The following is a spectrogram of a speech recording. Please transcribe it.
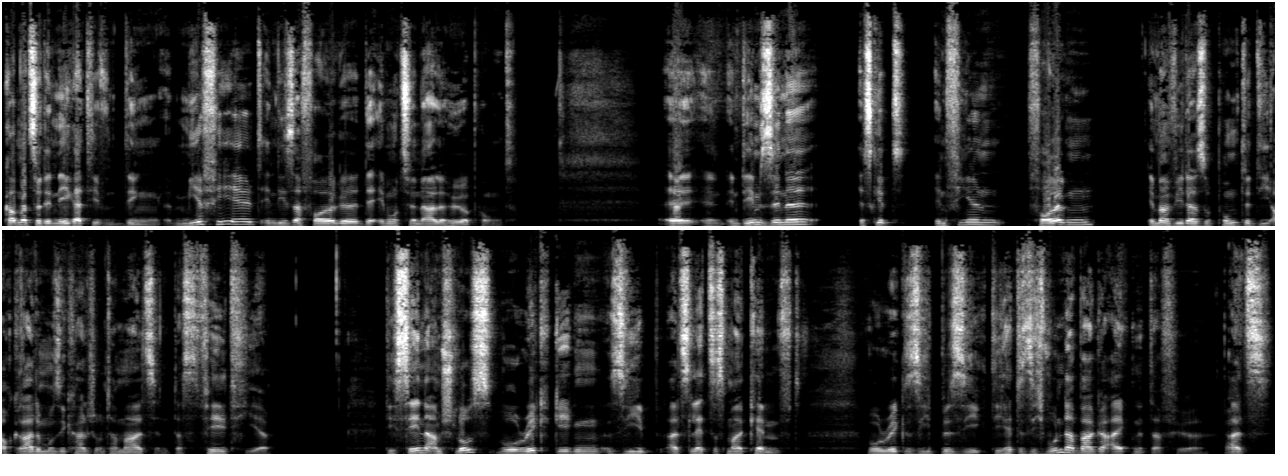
Kommen wir zu den negativen Dingen. Mir fehlt in dieser Folge der emotionale Höhepunkt. Äh, in, in dem Sinne, es gibt in vielen Folgen immer wieder so Punkte, die auch gerade musikalisch untermalt sind. Das fehlt hier. Die Szene am Schluss, wo Rick gegen Sieb als letztes Mal kämpft, wo Rick Sieb besiegt, die hätte sich wunderbar geeignet dafür. Ja. Als,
